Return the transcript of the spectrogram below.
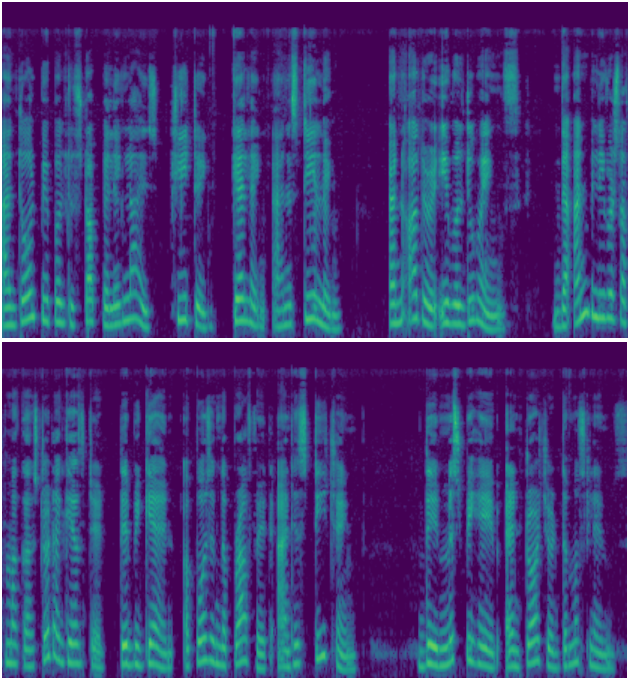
and told people to stop telling lies, cheating, killing, and stealing, and other evil doings, the unbelievers of Makkah stood against it. They began opposing the Prophet and his teaching. They misbehaved and tortured the Muslims.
